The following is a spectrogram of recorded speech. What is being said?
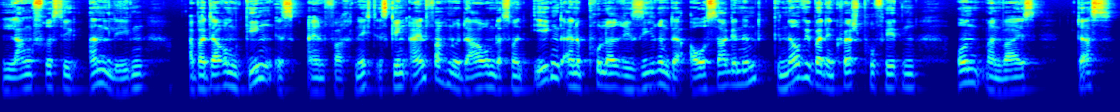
langfristig anlegen aber darum ging es einfach nicht. Es ging einfach nur darum, dass man irgendeine polarisierende Aussage nimmt, genau wie bei den Crash-Propheten, und man weiß, das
